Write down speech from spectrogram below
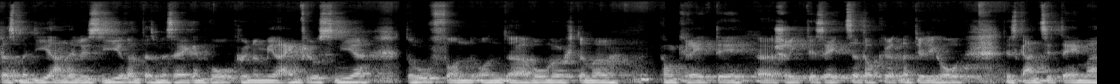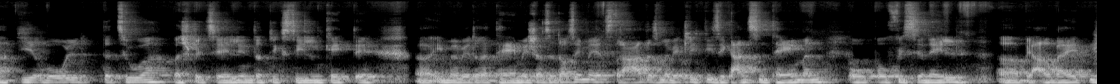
dass wir die analysieren, dass wir sagen, wo können wir Einfluss nehmen drauf und, und äh, wo möchten wir konkrete äh, Schritte setzen. Da gehört natürlich auch das ganze Thema Tierwohl dazu, was speziell in der textilen Kette äh, immer wieder ein Thema ist. Also da sind wir jetzt dran, dass wir wirklich diese ganzen Themen auch professionell äh, bearbeiten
